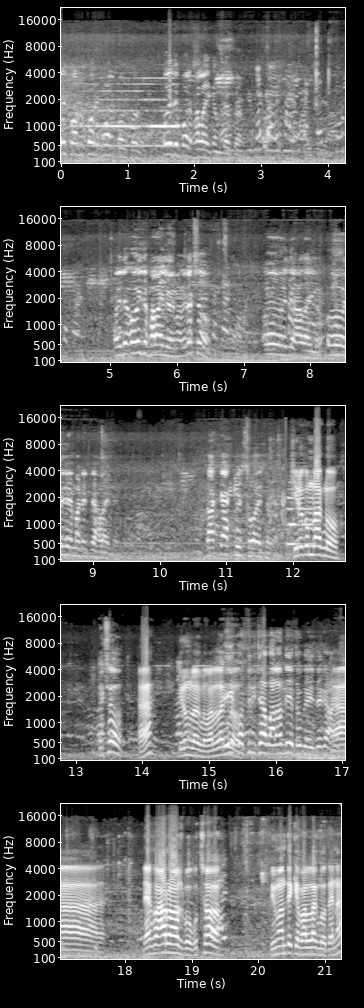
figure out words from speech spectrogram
ওই পরে পরে পরে পরে পরে। ওই যে পরে ফালাই ওই যে ওই যে ফালাইলো দেখছ? ওই যে হালাইলো ওই যে মাটিতে হালাইলো। কীরকম লাগল? হ্যাঁ? কীরকম লাগল? ভালো লাগল? আহ, দেখো আরও আসব বুঝছ? বিমান থেকে ভালো লাগল তাই না?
